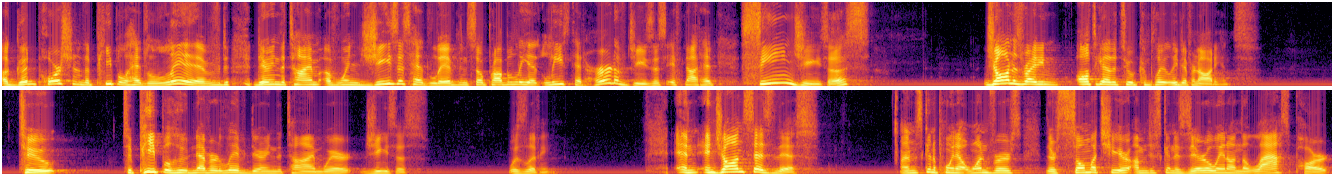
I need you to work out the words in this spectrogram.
a good portion of the people had lived during the time of when Jesus had lived, and so probably at least had heard of Jesus, if not had seen Jesus. John is writing altogether to a completely different audience, to, to people who never lived during the time where Jesus was living. And, and John says this. I'm just going to point out one verse. There's so much here. I'm just going to zero in on the last part.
